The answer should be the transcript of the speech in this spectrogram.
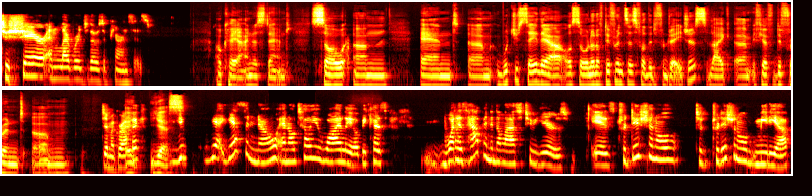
to share and leverage those appearances. Okay, I understand. So, um, and um, would you say there are also a lot of differences for the different ages? Like, um, if you have different um, demographic? Yes. You, yeah, yes and no. And I'll tell you why, Leo, because what has happened in the last two years is traditional to traditional media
